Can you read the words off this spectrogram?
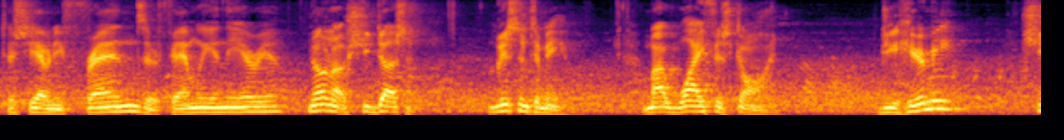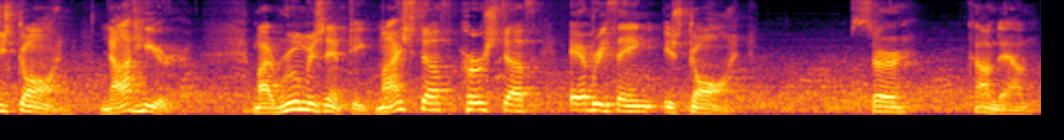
Does she have any friends or family in the area? No, no, she doesn't. Listen to me. My wife is gone. Do you hear me? She's gone. Not here. My room is empty. My stuff, her stuff, everything is gone. Sir, calm down.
